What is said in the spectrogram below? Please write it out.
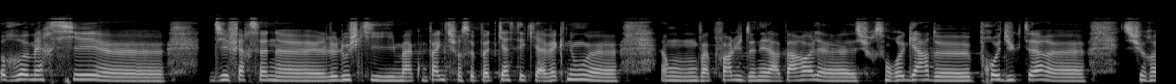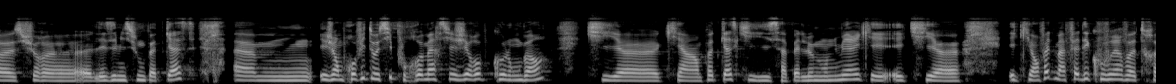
remercier euh, Jefferson euh, Lelouch qui m'accompagne sur ce podcast et qui est avec nous. On va pouvoir lui donner la parole sur son regard de producteur sur sur les émissions de podcast. et j'en profite aussi pour remercier Jérôme Colombin qui qui a un podcast qui s'appelle Le Monde Numérique et, et qui et qui en fait m'a fait découvrir votre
